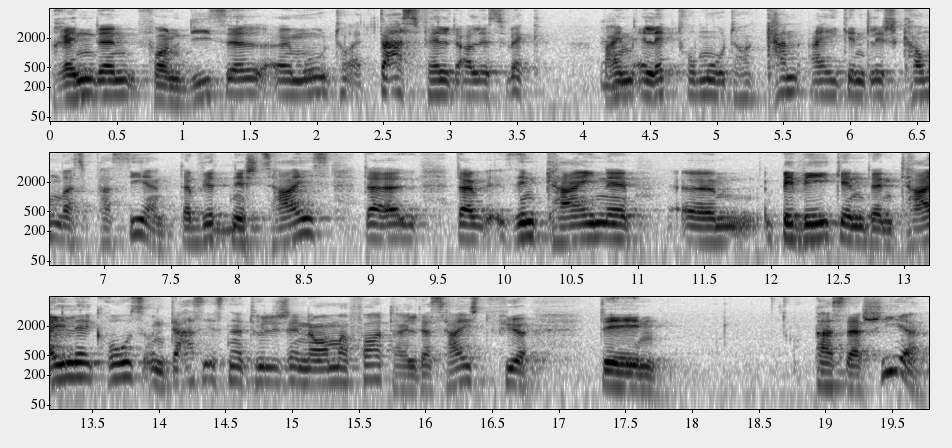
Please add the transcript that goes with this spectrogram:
Bränden von Dieselmotor. Das fällt alles weg. Beim Elektromotor kann eigentlich kaum was passieren. Da wird mhm. nichts heiß, da, da sind keine ähm, bewegenden Teile groß und das ist natürlich ein enormer Vorteil. Das heißt, für den Passagier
